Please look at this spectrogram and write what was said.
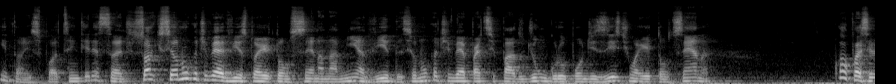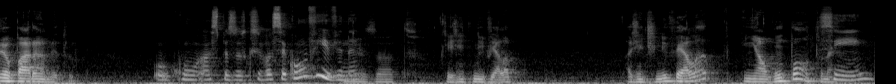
Então isso pode ser interessante. Só que se eu nunca tiver visto o Ayrton Senna na minha vida, se eu nunca tiver participado de um grupo onde existe um Ayrton Senna, qual vai ser meu parâmetro? Ou com as pessoas que você convive, né? Exato. Que a gente nivela, a gente nivela em algum ponto, né? Sim.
